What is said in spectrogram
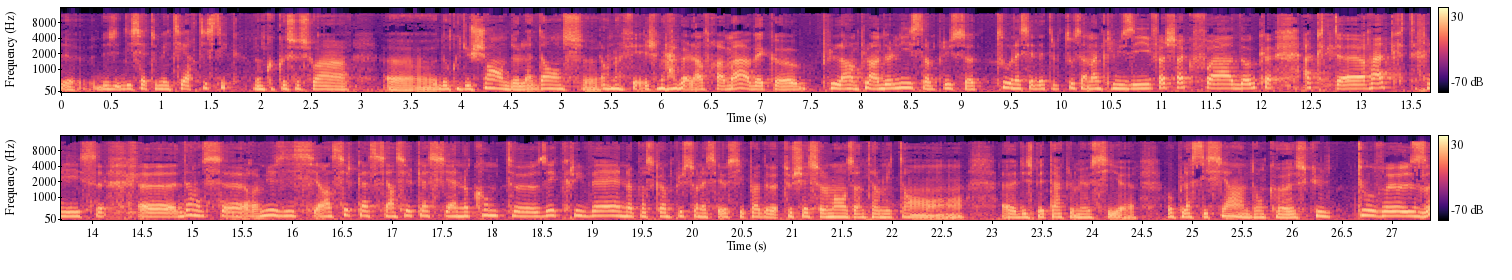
euh, dans 17 métiers artistiques. Donc que ce soit euh, donc du chant, de la danse, on a fait, je me rappelle un frama avec euh, plein plein de listes. En plus, tout on essaie d'être tous en inclusif à chaque fois. Donc acteurs, actrices, euh, danseurs, musiciens, circassiens, circassiennes, conteuses, écrivaines, parce qu'en plus on essaie aussi pas de toucher seulement aux intermittents euh, du spectacle, mais aussi euh, aux plasticiens, donc sculpteurs toureuse,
